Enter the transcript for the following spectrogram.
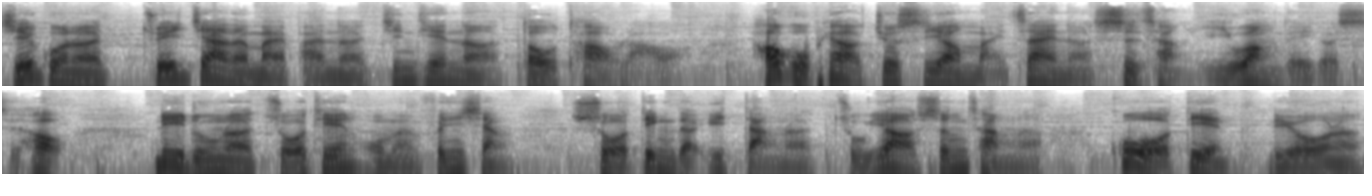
结果呢追价的买盘呢今天呢都套牢。好股票就是要买在呢市场遗忘的一个时候，例如呢昨天我们分享锁定的一档呢主要生产呢过电流呢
